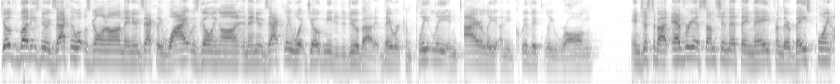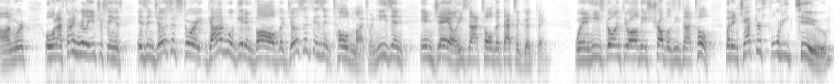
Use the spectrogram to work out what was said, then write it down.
Job's buddies knew exactly what was going on. They knew exactly why it was going on, and they knew exactly what Job needed to do about it. They were completely, entirely, unequivocally wrong in just about every assumption that they made from their base point onward. Well, what I find really interesting is, is in Joseph's story, God will get involved, but Joseph isn't told much. When he's in, in jail, he's not told that that's a good thing. When he's going through all these troubles, he's not told. But in chapter 42,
